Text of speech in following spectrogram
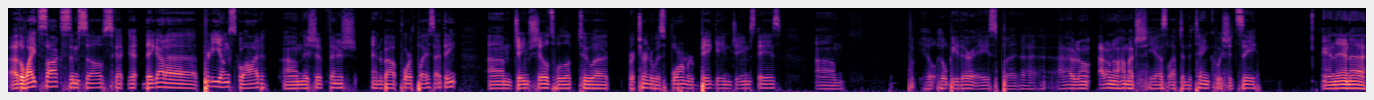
Uh, the White Sox themselves, they got a pretty young squad. Um, they should finish in about fourth place, I think. Um, James Shields will look to return to his former big game James days. Um, he'll he'll be their ace, but uh, I don't I don't know how much he has left in the tank. We should see. And then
